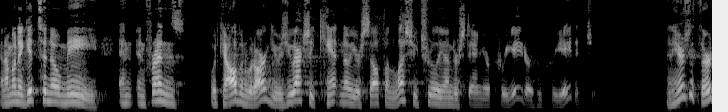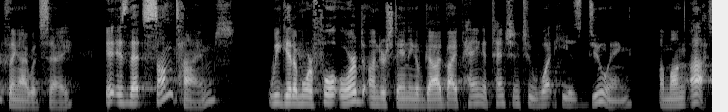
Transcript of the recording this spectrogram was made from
and I'm going to get to know me. And, and friends, what Calvin would argue is you actually can't know yourself unless you truly understand your Creator who created you. And here's the third thing I would say is that sometimes we get a more full orbed understanding of God by paying attention to what He is doing among us.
